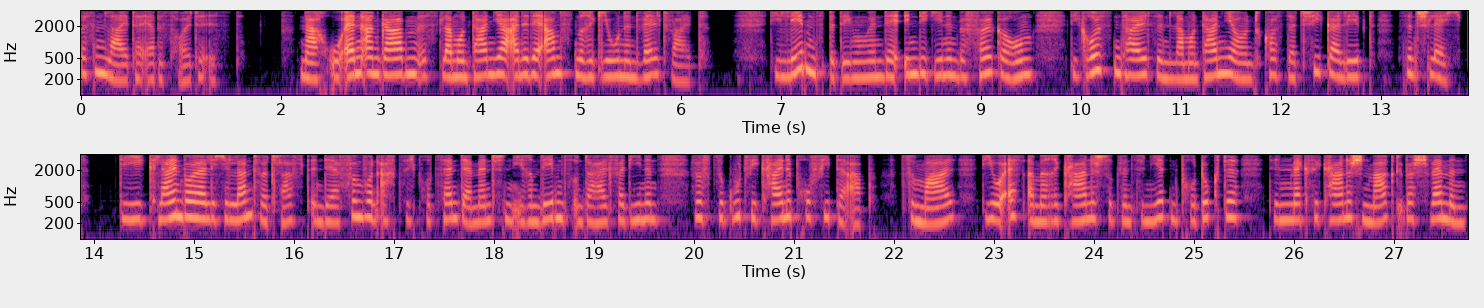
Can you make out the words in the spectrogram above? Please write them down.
dessen Leiter er bis heute ist. Nach UN-Angaben ist La Montaña eine der ärmsten Regionen weltweit. Die Lebensbedingungen der indigenen Bevölkerung, die größtenteils in La Montaña und Costa Chica lebt, sind schlecht. Die kleinbäuerliche Landwirtschaft, in der 85 Prozent der Menschen ihren Lebensunterhalt verdienen, wirft so gut wie keine Profite ab zumal die US-amerikanisch subventionierten Produkte den mexikanischen Markt überschwemmen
